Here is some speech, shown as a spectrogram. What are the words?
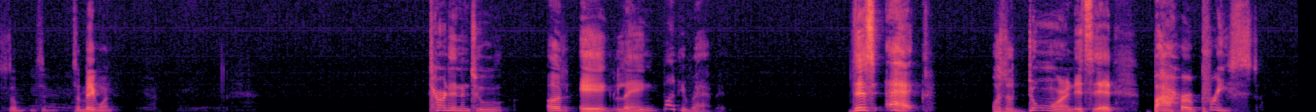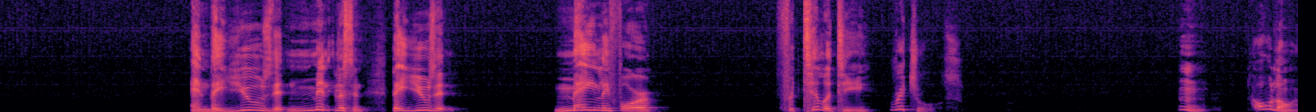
It's a, it's a, it's a big one. Turn it into an egg laying bunny rabbit. This act was adorned, it said, by her priest. And they used it, many, listen, they use it mainly for fertility rituals. Hmm, hold on.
